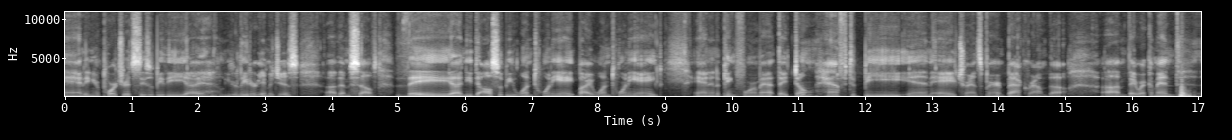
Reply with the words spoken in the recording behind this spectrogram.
And in your portraits, these will be the uh, your leader images uh, themselves. They need to also be 128 by 128 and in a PNG format. They don't have to be in a transparent background though. Um, they recommend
